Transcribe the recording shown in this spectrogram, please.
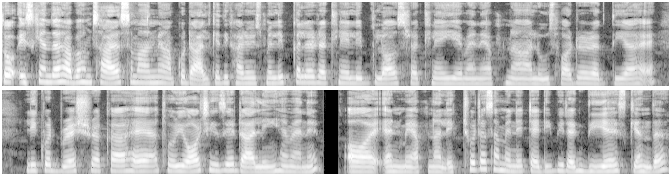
तो इसके अंदर अब हम सारा सामान मैं आपको डाल के दिखा रही हूँ। इसमें लिप कलर रख लें लिप ग्लॉस रख लें। ये मैंने अपना लूज़ पाउडर रख दिया है। लिक्विड ब्रश रखा है। थोड़ी और चीज़ें डाली हैं मैंने और एंड में अपना एक छोटा सा मैंने टेडी भी रख दिया है इसके अंदर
